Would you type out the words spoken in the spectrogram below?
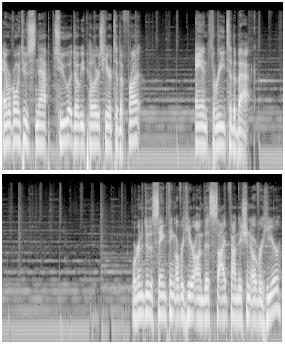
And we're going to snap two adobe pillars here to the front and three to the back. We're going to do the same thing over here on this side foundation over here.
